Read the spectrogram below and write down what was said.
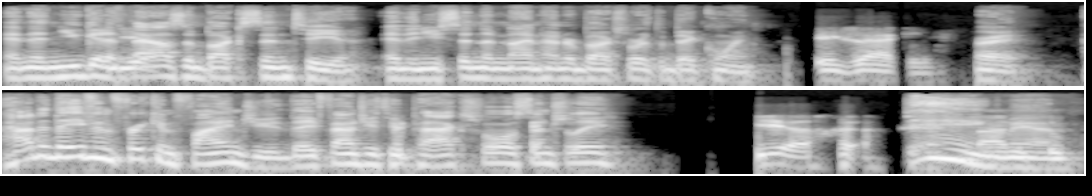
And then you get a thousand bucks into you, and then you send them nine hundred bucks worth of Bitcoin. Exactly. Right. How did they even freaking find you? They found you through Paxful, essentially. Yeah. Dang, man.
